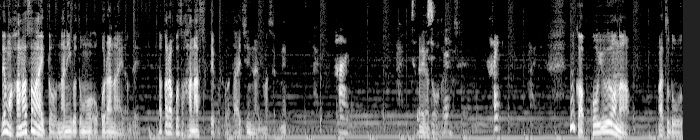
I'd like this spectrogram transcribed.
でも話さないと何事も起こらないので、だからこそ話すってことが大事になりますよね。はい。ありがとうございます。はい。なんか、こういうような活動、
